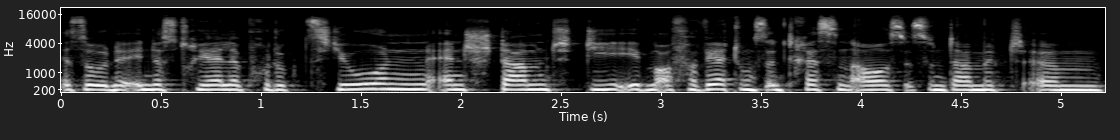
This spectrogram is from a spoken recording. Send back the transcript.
so eine industrielle Produktion entstammt, die eben auf Verwertungsinteressen aus ist und damit ähm,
